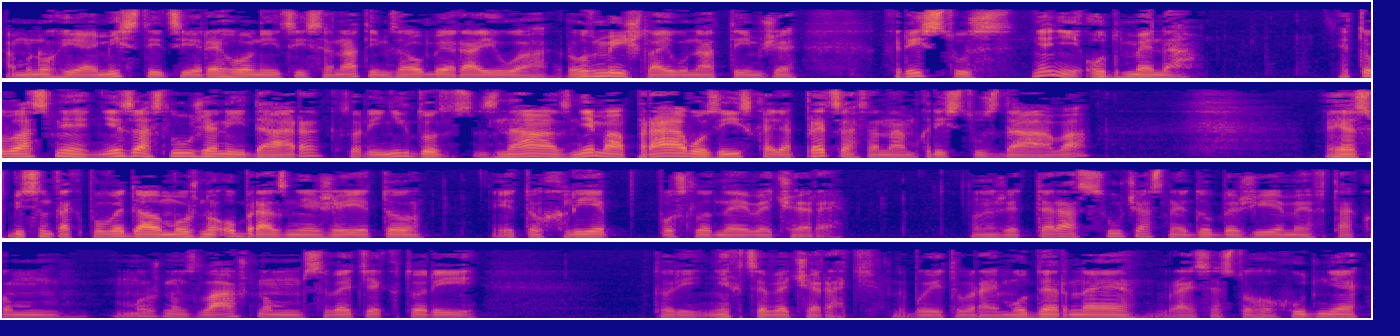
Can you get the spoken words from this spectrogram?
a mnohí aj mystici, reholníci sa nad tým zaoberajú a rozmýšľajú nad tým, že Kristus není odmena. Je to vlastne nezaslúžený dar, ktorý nikto z nás nemá právo získať a predsa sa nám Kristus dáva. Ja by som tak povedal možno obrazne, že je to, je to chlieb poslednej večere. Lenže teraz v súčasnej dobe žijeme v takom možno zvláštnom svete, ktorý, ktorý nechce večerať, lebo je to vraj moderné, vraj sa z toho chudne.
